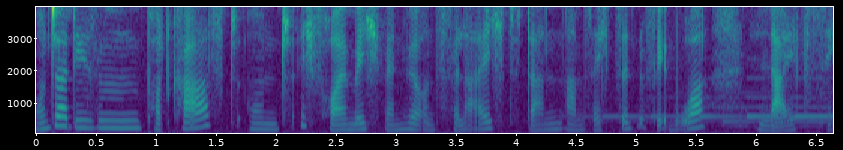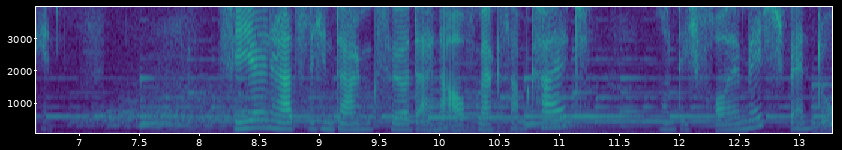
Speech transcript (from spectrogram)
unter diesem Podcast und ich freue mich, wenn wir uns vielleicht dann am 16. Februar live sehen. Vielen herzlichen Dank für deine Aufmerksamkeit und ich freue mich, wenn du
